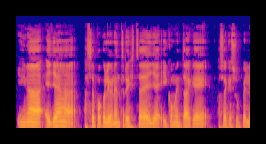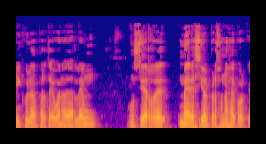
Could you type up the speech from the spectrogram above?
Y nada, ella hace poco le dio una entrevista a ella y comentaba que, o sea, que su película, aparte de, bueno, darle un, un cierre, mereció el personaje porque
